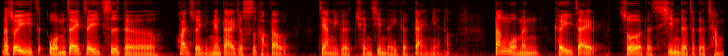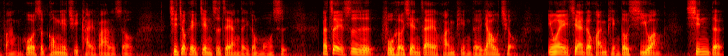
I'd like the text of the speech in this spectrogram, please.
那所以我们在这一次的换水里面，大家就思考到了这样一个全新的一个概念哈。当我们可以在所有的新的这个厂房或者是工业区开发的时候，其实就可以建置这样的一个模式。那这也是符合现在环评的要求，因为现在的环评都希望新的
